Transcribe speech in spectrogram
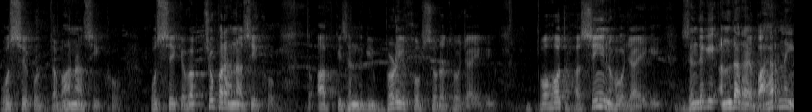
गुस्से को दबाना सीखो, गुस्से के वक्त चुप रहना सीखो तो आपकी ज़िंदगी बड़ी खूबसूरत हो जाएगी, बहुत हसीन हो जाएगी। ज़िंदगी अंदर है, बाहर नहीं।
